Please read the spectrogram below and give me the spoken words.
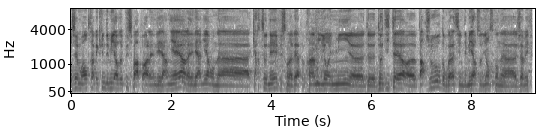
J'aimerais rentrer avec une demi-heure de plus par rapport à l'année dernière. L'année dernière, on a cartonné puisqu'on avait à peu près un million et demi euh, d'auditeurs euh, par jour. Donc voilà, c'est une des meilleures audiences qu'on a jamais fait.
